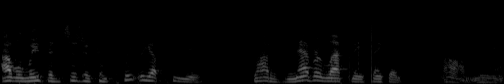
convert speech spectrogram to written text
I will leave the decision completely up to you, God has never left me thinking, oh, man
